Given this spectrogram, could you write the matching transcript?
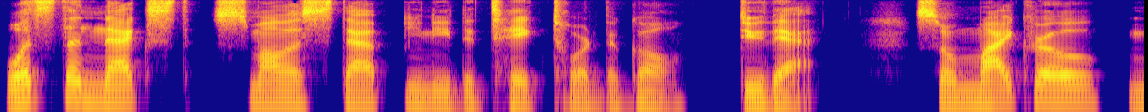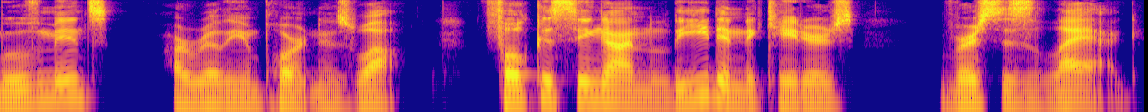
What's the next smallest step you need to take toward the goal? Do that. So, micro movements are really important as well. Focusing on lead indicators versus lag.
